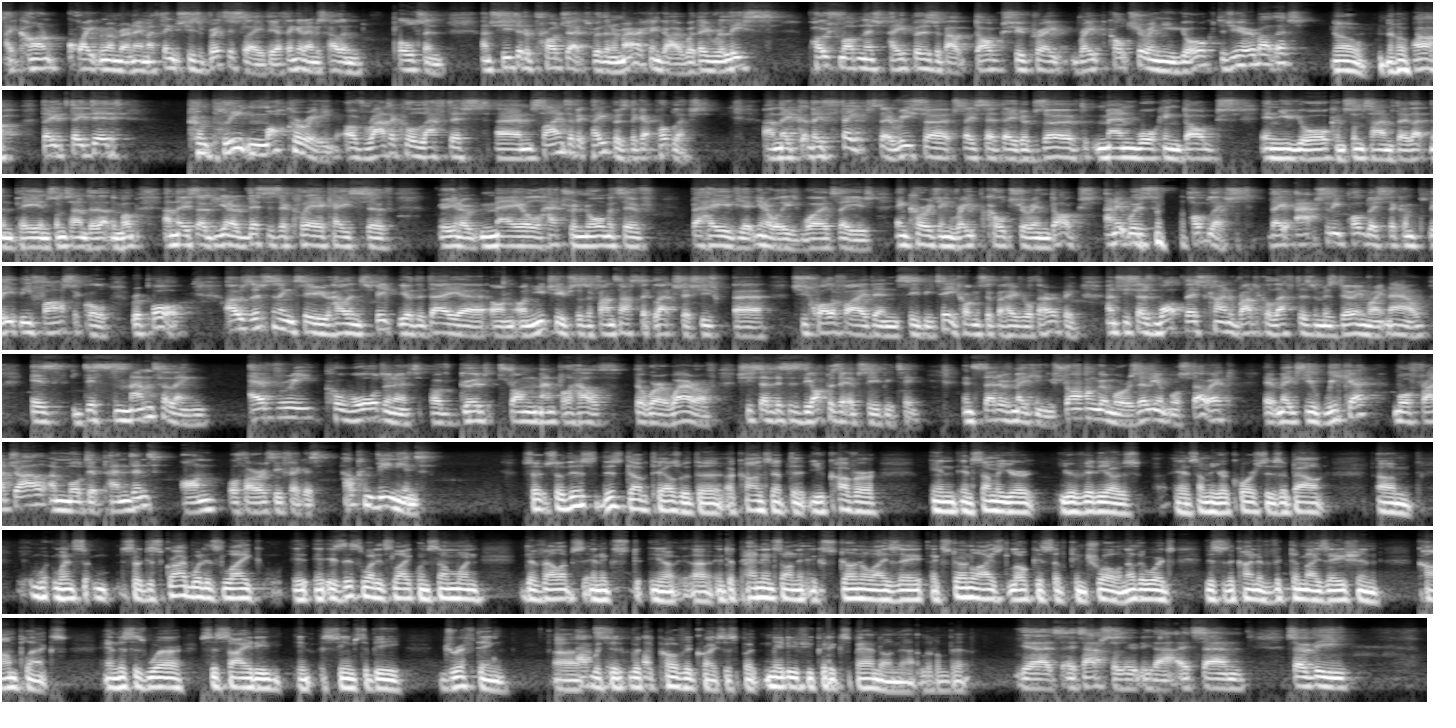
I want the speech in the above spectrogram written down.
I can't quite remember her name. I think she's a British lady. I think her name is Helen Poulton. And she did a project with an American guy where they released postmodernist papers about dogs who create rape culture in New York. Did you hear about this? No, no. Oh, they, they did complete mockery of radical leftist um, scientific papers that get published and they they faked their research. They said they'd observed men walking dogs in New York, and sometimes they let them pee, and sometimes they let them up. And they said, you know, this is a clear case of, you know, male heteronormative behavior. You know, all these words they use, encouraging rape culture in dogs, and it was published. They actually published a completely farcical report. I was listening to Helen speak the other day uh, on on YouTube. She does a fantastic lecture. She's uh, she's qualified in CBT, cognitive behavioral therapy, and she says what this kind of radical leftism is doing right now is dismantling every coordinate of good, strong mental health that we're aware of. She said this is the opposite of CBT. Instead of making you stronger, more resilient, more stoic, it makes you weaker, more fragile, and more dependent on authority figures. How convenient. So, so this this dovetails with a, a concept that you cover in in some of your your videos and some of your courses about um, when so, so describe what it's like is this what it's like when someone develops an ex, you know uh, a dependence on an externalized externalized locus of control. In other words this is a kind of victimization complex. And this is where society you know, seems to be drifting uh, with the with the covid crisis. But maybe if you could expand on that a little bit. Yeah it's, it's absolutely that. It's um so the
